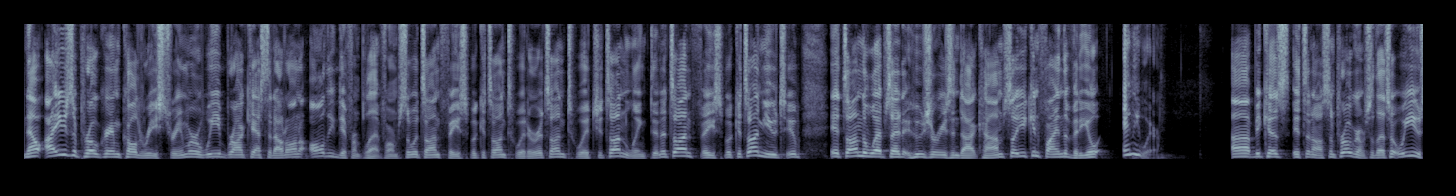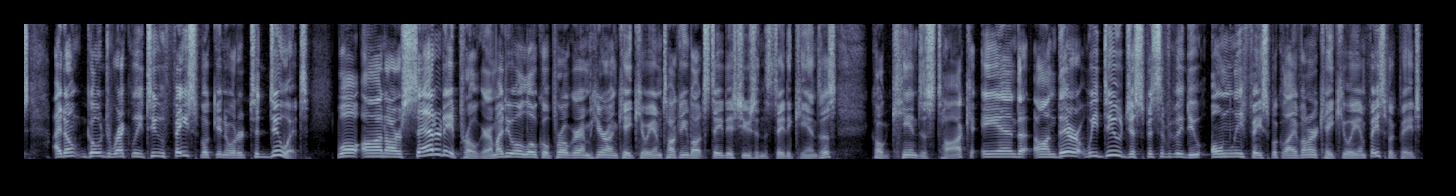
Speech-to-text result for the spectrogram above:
Now, I use a program called Restream where we broadcast it out on all the different platforms. So it's on Facebook, it's on Twitter, it's on Twitch, it's on LinkedIn, it's on Facebook, it's on YouTube, it's on the website at HoosierReason.com. So you can find the video anywhere uh, because it's an awesome program. So that's what we use. I don't go directly to Facebook in order to do it. Well, on our Saturday program, I do a local program here on KQAM talking about state issues in the state of Kansas called Kansas Talk. And on there, we do just specifically do only Facebook Live on our KQAM Facebook page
